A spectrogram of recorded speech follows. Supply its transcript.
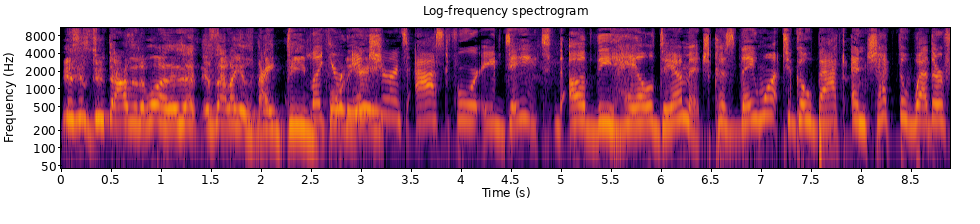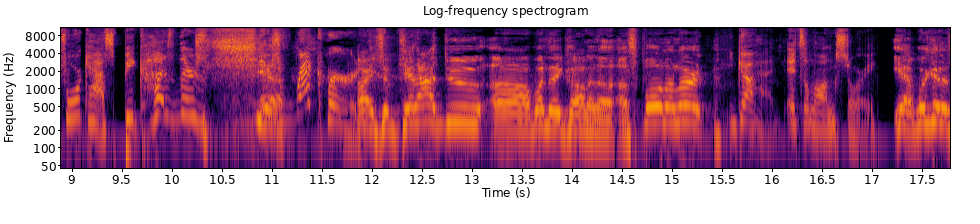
This is 2001. It's not, it's not like it's 1948. Like your insurance asked for a date of the hail damage because they want to go back and check the weather forecast because there's there's Yeah. record. All right, so can I do, uh, what do they call it, a, a spoiler alert? Go ahead. It's a long story. Yeah, we're gonna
